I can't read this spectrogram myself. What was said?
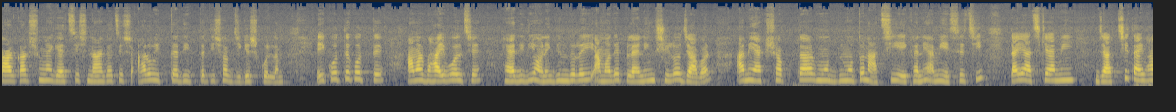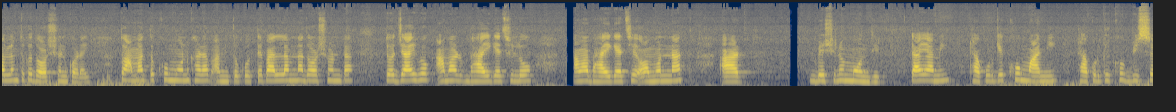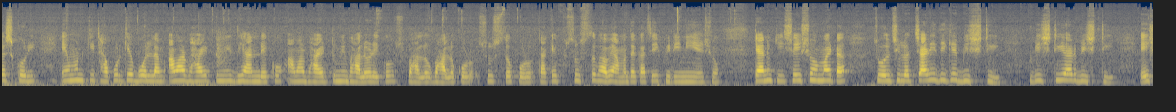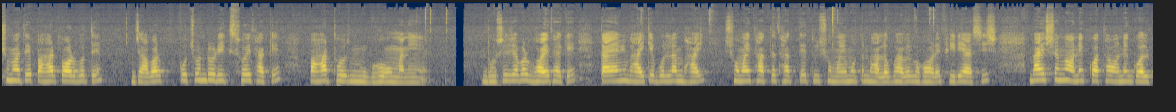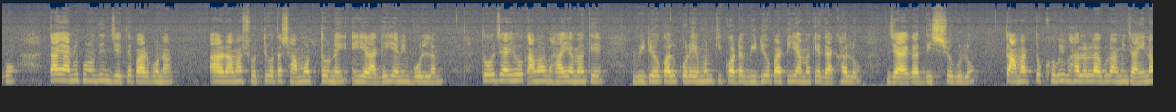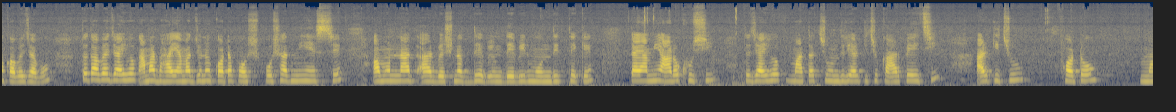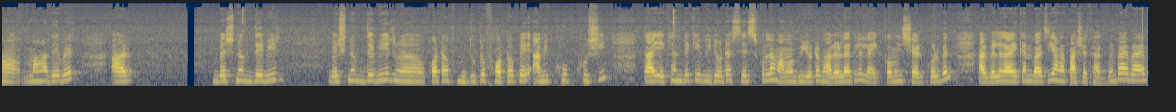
কার কার সঙ্গে গেছিস, না গেছিস? আরও ইত্যাদি ইত্যাদি সব জিজ্ঞেস করলাম। এই করতে করতে আমার ভাই বলছে হ্যাঁ দিদি অনেক দিন ধরেই আমাদের প্ল্যানিং ছিল যাবার। আমি এক সপ্তাহের মতন আছি এখানে, আমি এসেছি। তাই আজকে আমি যাচ্ছি, তাই ভাবলাম তোকে দর্শন করাই। তো আমার তো খুব মন খারাপ, আমি তো করতে পারলাম না দর্শনটা। তো যাই হোক, আমার ভাই গেছিল, আমার ভাই গেছে অমরনাথ। আর বৈষ্ণব মন্দির তাই আমি ঠাকুরকে খুব মানি, ঠাকুরকে খুব বিশ্বাস করি। এমনকি ঠাকুরকে বললাম, আমার ভাইয়ের তুমি ধ্যান রেখো, আমার ভাইয়ের তুমি ভালো রেখো, ভালো ভালো করো, সুস্থ করো, তাকে সুস্থভাবে আমাদের কাছেই ফিরিয়ে নিয়ে এসো। কেন কি সেই সময়টা চলছিল চারিদিকে বৃষ্টি বৃষ্টি আর বৃষ্টি। এই সময়তে পাহাড় পর্বতে যাবার প্রচণ্ড রিস্ক হয়ে থাকে। পাহাড় মানে ধসে যাবার ভয় থাকে। তাই আমি ভাইকে বললাম, ভাই, সময় থাকতে থাকতে তুই সময় মতন ভালোভাবে ঘরে ফিরে আসিস। ভাইয়ের সঙ্গে অনেক কথা, অনেক গল্প। তাই আমি কোনো দিন যেতে পারব না। আর আমার সত্যি কথা সামর্থ্য নেই। এর আগেই আমি বললাম, তো যাই হোক, আমার ভাই আমাকে ভিডিও কল করে এমনকি কটা ভিডিও পাঠিয়ে আমাকে দেখাল জায়গার দৃশ্যগুলো। তো আমার তো খুবই ভালো লাগল। আমি জানি না কবে যাব। তো তবে যাই হোক, আমার ভাই আমার জন্য কটা প্রসাদ নিয়ে এসছে, অমরনাথ আর বৈষ্ণব দেবী দেবীর মন্দির থেকে। তাই আমি আরও খুশি। তো যাই হোক মাতার চুন্দ্রি আর কিছু কার পেয়েছি, আর কিছু ফটো মহাদেবের, আর বৈষ্ণব দেবীর বৈষ্ণব দেবীর কটা দুটো ফটো পেয়ে আমি খুব খুশি। তাই এখান থেকে ভিডিওটা শেষ করলাম। আমার ভিডিওটা ভালো লাগলে লাইক, কমেন্ট, শেয়ার করবেন। আর বেল আইকন বাজিয়ে আমার পাশে থাকবেন। Bye bye.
